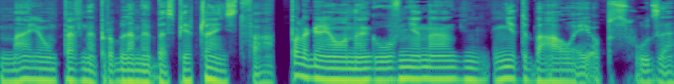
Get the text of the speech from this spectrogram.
mają pewne problemy bezpieczeństwa. Polegają one głównie na niedbałej obsłudze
